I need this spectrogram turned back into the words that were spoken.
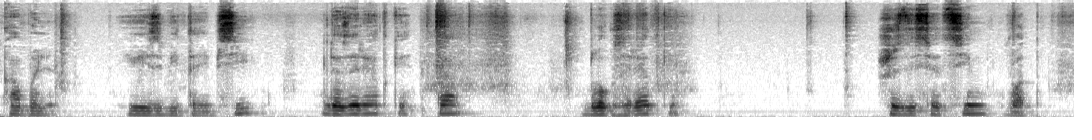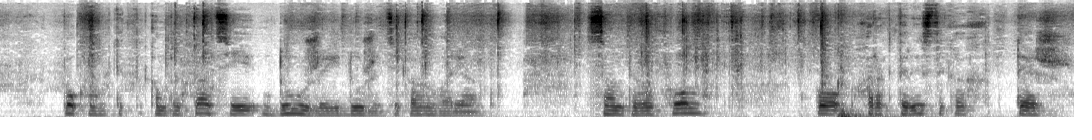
Кабель USB Type-C для зарядки та блок зарядки 67 Вт. По комплектації дуже і дуже цікавий варіант. Сам телефон по характеристиках теж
